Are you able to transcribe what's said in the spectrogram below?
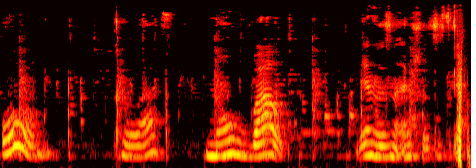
О! Клас. Ну, вау. Я не знаю, що це таке.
